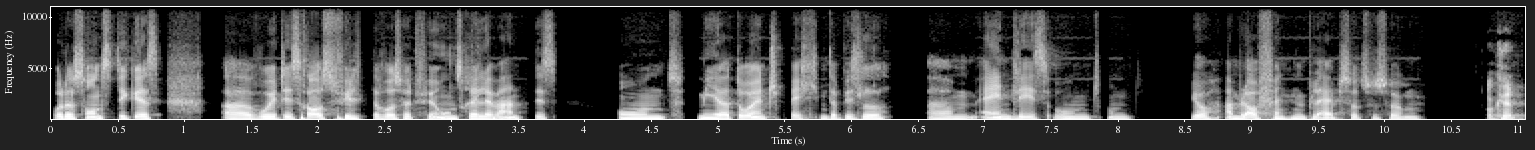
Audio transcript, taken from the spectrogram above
oder sonstiges, äh, wo ich das rausfilter, was halt für uns relevant ist und mir da entsprechend ein bisschen ähm, einlese und, und ja, am Laufenden bleibe sozusagen. Okay.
